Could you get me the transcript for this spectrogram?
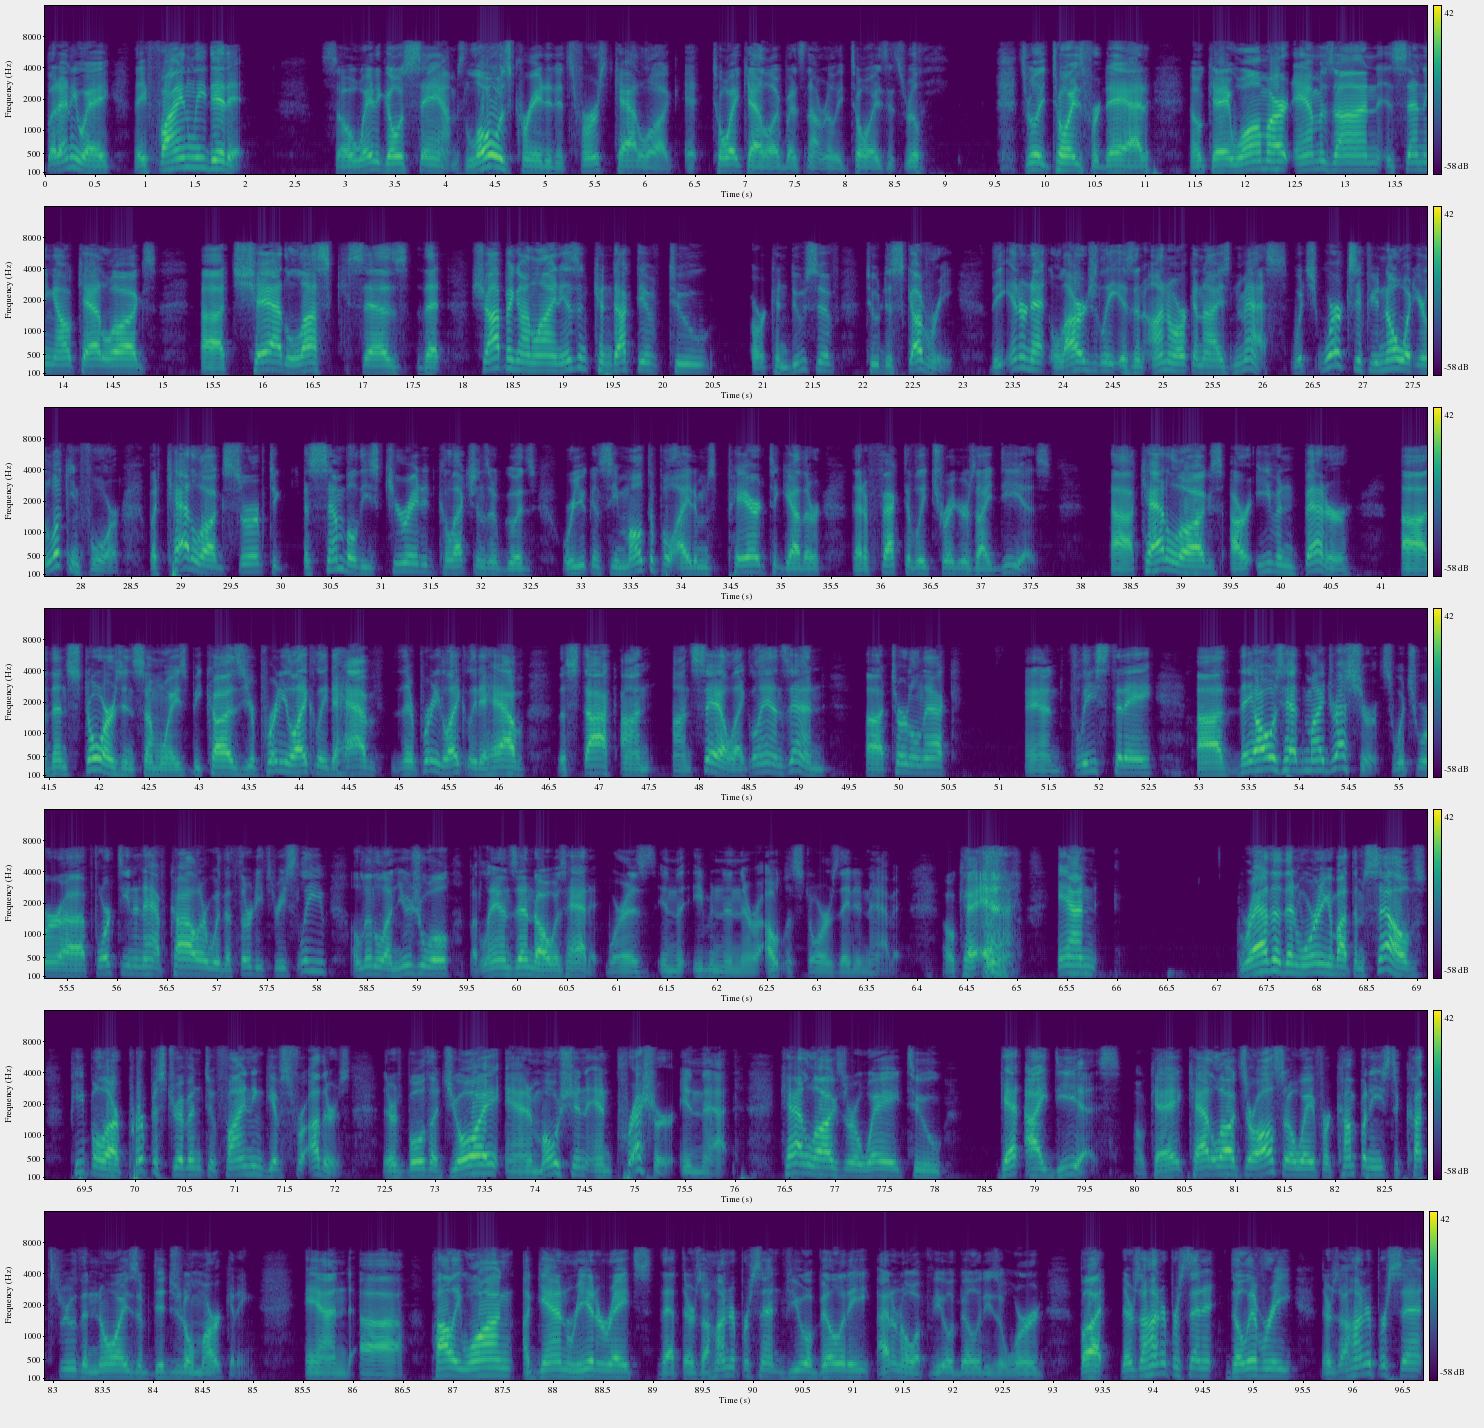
but anyway, they finally did it. So way to go, Sam's. Lowe's created its first catalog, eh, toy catalog, but it's not really toys. It's really it's really toys for dad. Okay, Walmart, Amazon is sending out catalogs. Uh, Chad Lusk says that shopping online isn't conductive to or conducive to discovery. The internet largely is an unorganized mess, which works if you know what you're looking for, but catalogs serve to assemble these curated collections of goods where you can see multiple items paired together that effectively triggers ideas. Uh, catalogs are even better uh, than stores in some ways because you're pretty likely to have they're pretty likely to have the stock on on sale like Land's End uh, turtleneck and fleece today. Uh, they always had my dress shirts, which were uh, 14 and a half collar with a 33 sleeve, a little unusual, but Land's End always had it. Whereas in the, even in their outlet stores, they didn't have it. Okay, and rather than worrying about themselves, people are purpose driven to finding gifts for others. There's both a joy and emotion and pressure in that. Catalogs are a way to get ideas. Okay. Catalogs are also a way for companies to cut through the noise of digital marketing. And, uh, Polly Wong again reiterates that there's 100% viewability. I don't know if viewability is a word, but there's 100% delivery. There's 100%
